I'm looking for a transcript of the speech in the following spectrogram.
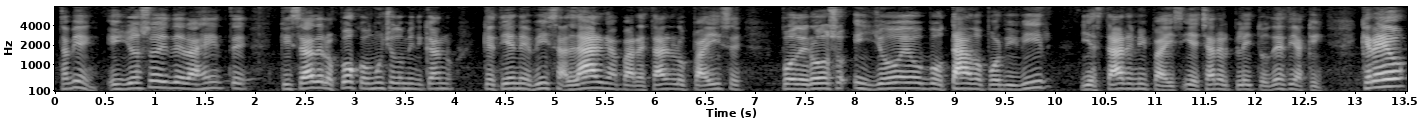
¿Está bien? Y yo soy de la gente, quizás de los pocos, muchos dominicanos, que tiene visa larga para estar en los países poderoso y yo he votado por vivir y estar en mi país y echar el pleito desde aquí. Creo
